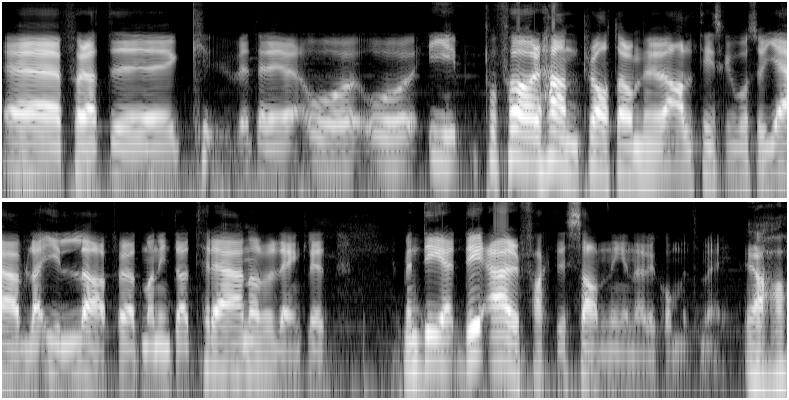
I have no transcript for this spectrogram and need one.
eh, för att eh, vet du, och, och i, på förhand pratar om hur allting ska gå så jävla illa för att man inte har tränat ordentligt. Men det, det är faktiskt sanningen när det kommer till mig. Jaha.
